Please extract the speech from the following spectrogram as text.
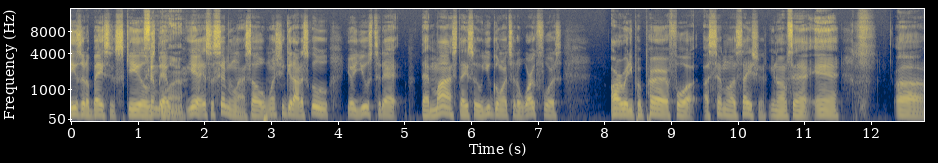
these are the basic skills. Assembly that line. yeah, it's assembly line. So once you get out of school, you're used to that that mind state. So you go into the workforce already prepared for a assimilation. You know what I'm saying? And uh,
